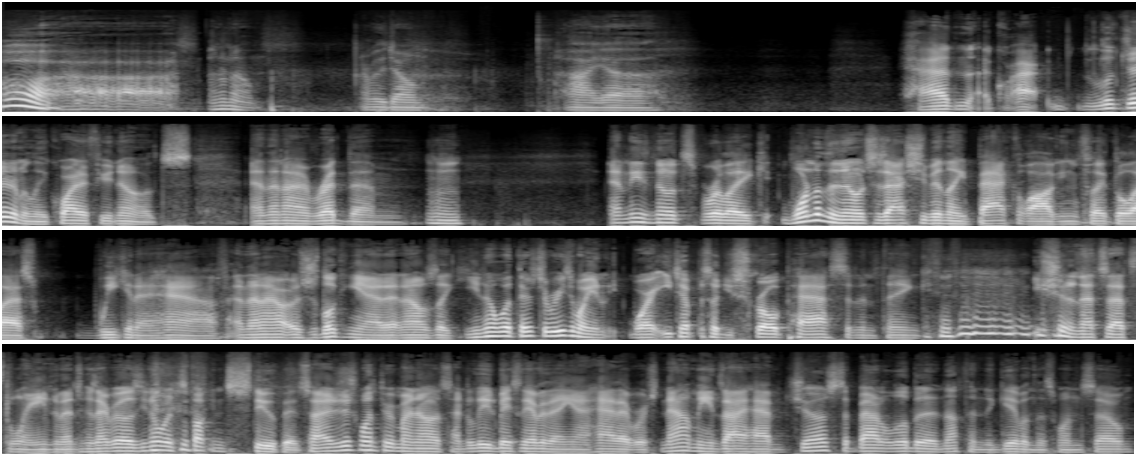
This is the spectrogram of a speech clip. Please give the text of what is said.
I don't know. I really don't. I uh, had legitimately quite a few notes, and then I read them. Mm-hmm. And these notes were like one of the notes has actually been like backlogging for like the last week and a half, and then I was just looking at it and I was like, you know what? There's a reason why why each episode you scroll past it and think you shouldn't. That's that's lame to mention because I realized you know what? It's fucking stupid. So I just went through my notes. I deleted basically everything I had there, which now means I have just about a little bit of nothing to give on this one. So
